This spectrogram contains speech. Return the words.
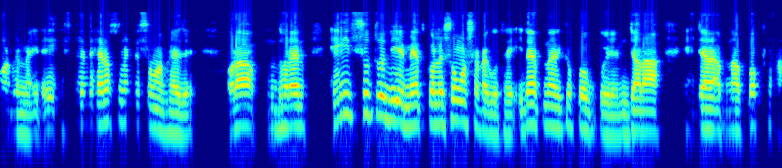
করবেন না। এটা স্টুডেন্ট হ্যারাসমেন্টের সমান হয়ে যায়। ওরা ধরেন এই সূত্র দিয়ে ম্যাথ করলে সমস্যাটা কোথায়? এটা আপনারা একটু প্রুভ করেন যারা এটা আপনার পক্ষে না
